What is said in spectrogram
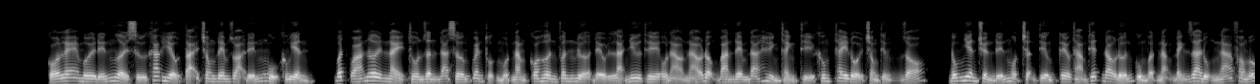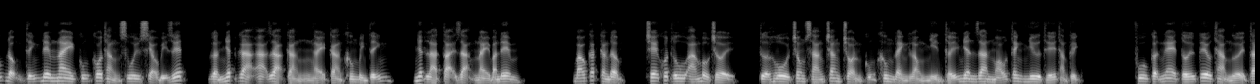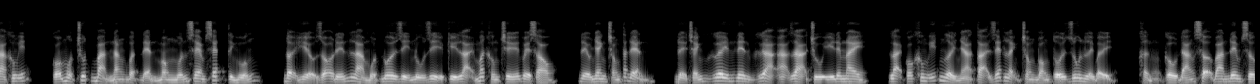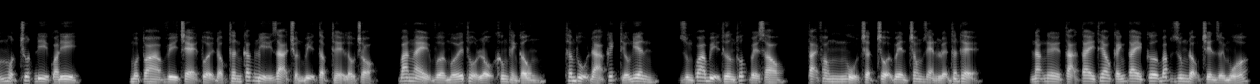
Có lẽ mới đến người xứ khác hiểu tại trong đêm dọa đến ngủ không yên, bất quá nơi này thôn dân đã sớm quen thuộc một năm có hơn phân nửa đều là như thế ồn ào náo động ban đêm đã hình thành thì không thay đổi trong tiếng gió. Đột nhiên truyền đến một trận tiếng kêu thảm thiết đau đớn cùng vật nặng đánh ra đụng ngã phòng ốc động tĩnh, đêm nay cũng có thằng xui xẻo bị giết, gần nhất gà ạ dạ càng ngày càng không bình tĩnh, nhất là tại dạng này ban đêm bao cắt càng đậm, che khuất u ám bầu trời, tựa hồ trong sáng trăng tròn cũng không đành lòng nhìn thấy nhân gian máu tanh như thế thảm kịch. Phu cận nghe tới kêu thảm người ta không ít, có một chút bản năng bật đèn mong muốn xem xét tình huống, đợi hiểu rõ đến là một đôi gì nụ gì kỳ lại mất khống chế về sau, đều nhanh chóng tắt đèn, để tránh gây nên gà ạ dạ chú ý đêm nay, lại có không ít người nhà tại rét lạnh trong bóng tối run lẩy bẩy, khẩn cầu đáng sợ ban đêm sớm một chút đi qua đi. Một tòa vì trẻ tuổi độc thân các nghỉ dạ chuẩn bị tập thể lầu trọ, ban ngày vừa mới thổ lộ không thành công, thâm thụ đả kích thiếu niên, dùng qua bị thương thuốc về sau, tại phòng ngủ chật trội bên trong rèn luyện thân thể nặng nghề tạ tay theo cánh tay cơ bắp rung động trên dưới múa.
